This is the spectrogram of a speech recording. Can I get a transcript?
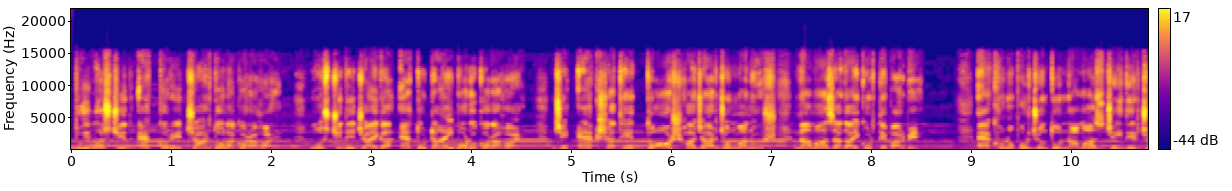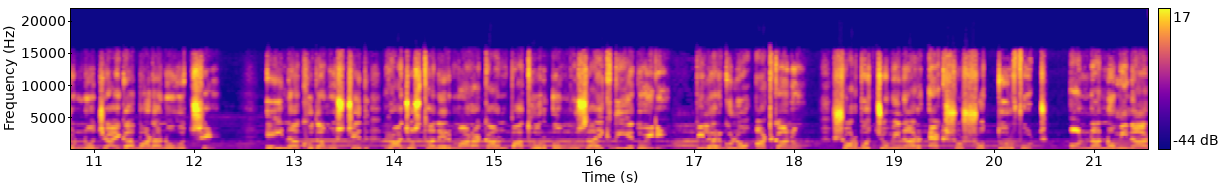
দুই মসজিদ এক করে চার তলা করা হয়। মসজিদে জায়গা এতটাই বড় করা হয় যে একসাথে দশ হাজার জন মানুষ নামাজ আদায় করতে পারবে। এখনও পর্যন্ত নামাজ যেইদের জন্য জায়গা বাড়ানো হচ্ছে। এই নাখোদা মসজিদ রাজস্থানের মারাকান, পাথর ও মুজাইক দিয়ে তৈরি। পিলারগুলো আটকানো। সর্বোচ্চ মিনার একশো সত্তর ফুট। অন্যান্য মিনার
